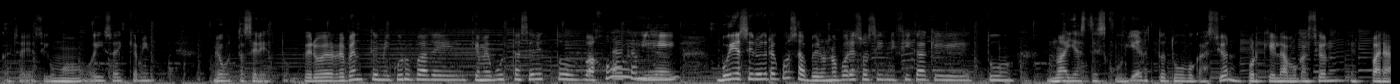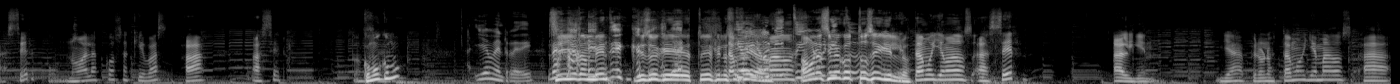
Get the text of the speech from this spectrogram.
¿cachai? Así como, oye, ¿sabes que a mí me gusta hacer esto? Pero de repente mi curva de que me gusta hacer esto bajó y voy a hacer otra cosa, pero no por eso significa que tú no hayas descubierto tu vocación, porque la vocación es para hacer, po, no a las cosas que vas a hacer. Entonces, ¿Cómo, cómo? Ya me enredé. Sí, yo también. Yo sé que estudié filosofía. llamados- Aún así me costó seguirlo. Estamos llamados a ser alguien, ya, pero no estamos llamados a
